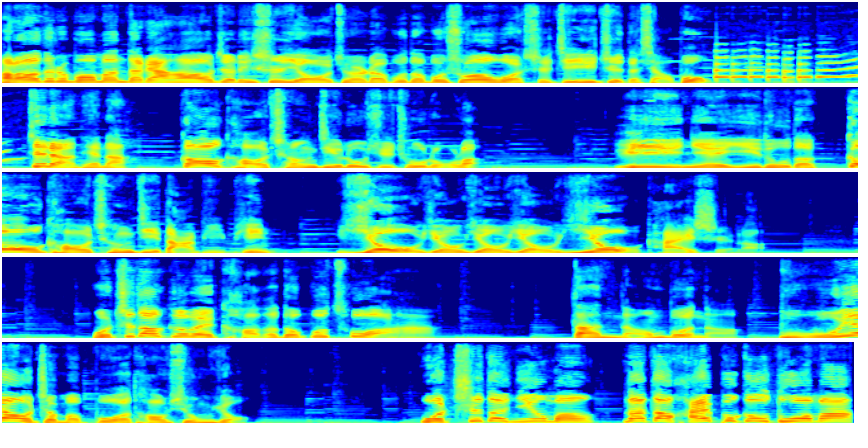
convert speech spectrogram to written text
Hello，听众朋友们，大家好，这里是有趣的。不得不说，我是机智的小布。这两天呢，高考成绩陆续出炉了。一年一度的高考成绩大比拼又又又又又开始了。我知道各位考的都不错啊，但能不能不要这么波涛汹涌？我吃的柠檬难道还不够多吗？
